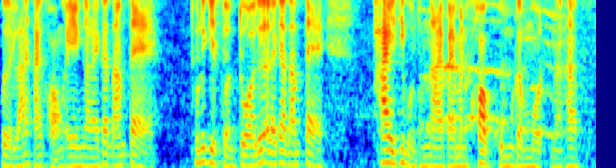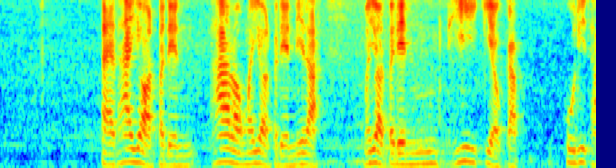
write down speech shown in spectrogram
เปิดร้านขายของเองอะไรก็ตามแต่ ธุรกิจส่วนตัวหรืออะไรก็ตามแต่ไพ่ที่ผมทำนายไปมันครอบคลุมกับหมดนะครับ แต่ถ้าหยอดประเด็นถ้าลองมาหยอดประเด็นนี้ล่ะ มาหยอดประเด็นที่เกี่ยวกับผู้ที่ท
